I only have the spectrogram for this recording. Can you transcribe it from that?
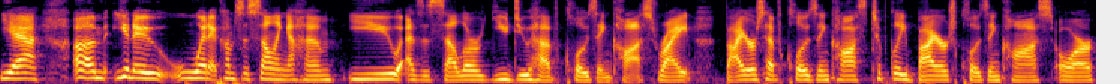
Yeah. Um, you know, when it comes to selling a home, you as a seller, you do have closing costs, right? Buyers have closing costs. Typically, buyers' closing costs are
